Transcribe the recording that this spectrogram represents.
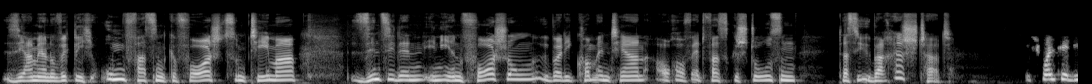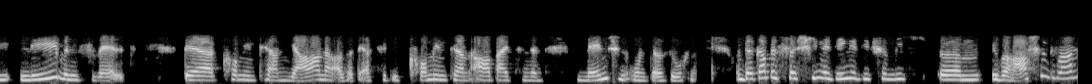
Sie haben ja nun wirklich umfassend geforscht zum Thema. Sind Sie denn in Ihren Forschungen über die Kommentaren auch auf etwas gestoßen, das Sie überrascht hat? Ich wollte die Lebenswelt der Kommentarnianer, also der für die Kommentaren arbeitenden Menschen untersuchen. Und da gab es verschiedene Dinge, die für mich ähm, überraschend waren.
